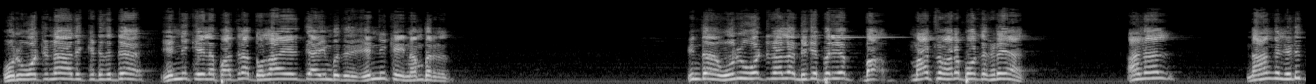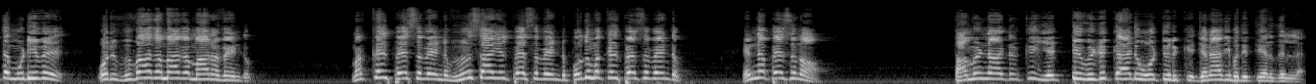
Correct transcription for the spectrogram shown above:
ஒரு ஓட்டுனா அது கிட்டத்தட்ட எண்ணிக்கையில பார்த்தா தொள்ளாயிரத்தி ஐம்பது எண்ணிக்கை நம்பர் இந்த ஒரு ஓட்டுனால மிகப்பெரிய பா- மாற்றம் வரப்போறது கிடையாது. ஆனால் நாங்கள் எடுத்த முடிவு ஒரு விவாதமாக மாற வேண்டும். மக்கள் பேச வேண்டும் விவசாயிகள் பேச வேண்டும் பொதுமக்கள் பேச வேண்டும். என்ன பேசணும்? தமிழ்நாட்டிற்கு எட்டு விழுக்காடு ஓட்டு இருக்கு ஜனாதிபதி தேர்தலில்.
